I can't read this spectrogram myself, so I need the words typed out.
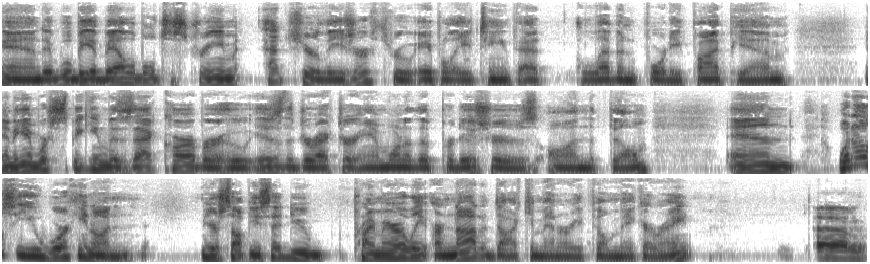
And it will be available to stream at your leisure through April 18th at 11:45 p.m. And again, we're speaking with Zach Carver, who is the director and one of the producers on the film. And what else are you working on yourself? You said you primarily are not a documentary filmmaker, right? Um,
